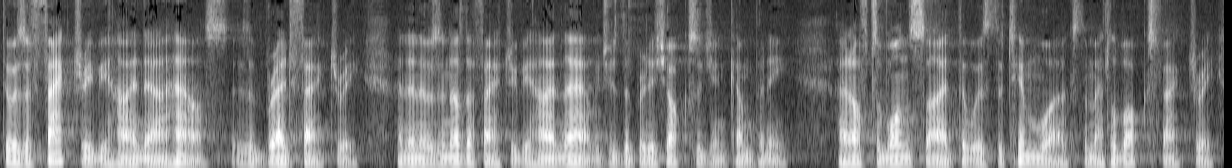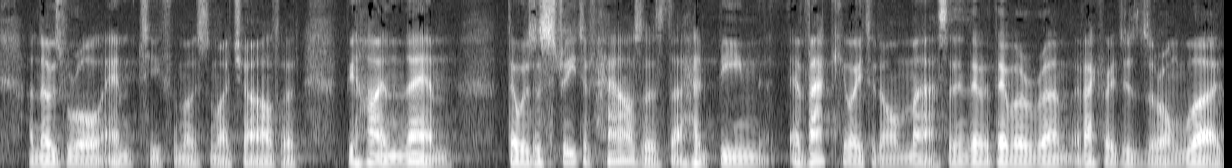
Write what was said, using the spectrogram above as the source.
there was a factory behind our house. There was a bread factory, and then there was another factory behind that, which was the British Oxygen Company. And off to one side there was the Tin Works, the metal box factory, and those were all empty for most of my childhood. Behind them, there was a street of houses that had been evacuated en masse. I think they were, they were um, evacuated is the wrong word,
